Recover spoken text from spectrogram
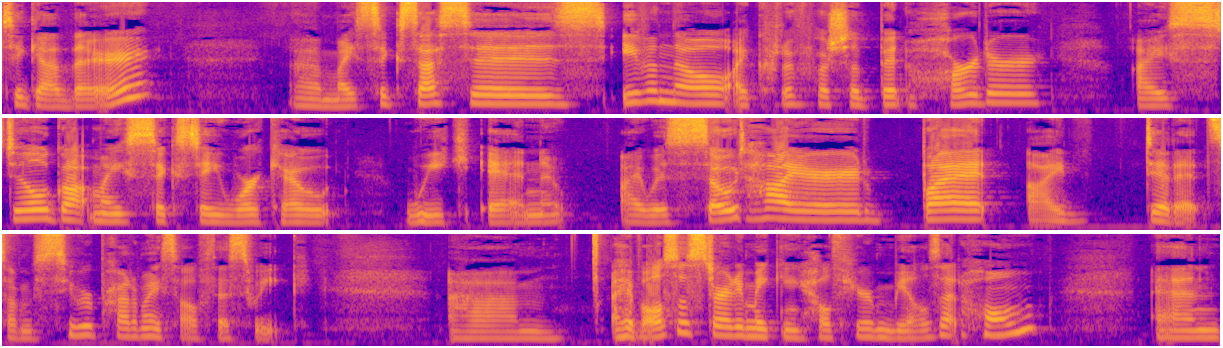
together. Uh, my successes, even though I could have pushed a bit harder, I still got my six day workout week in. I was so tired, but I did it. So I'm super proud of myself this week. Um, I have also started making healthier meals at home and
